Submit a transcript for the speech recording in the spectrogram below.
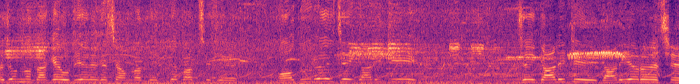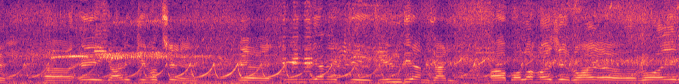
এজন্য তাকে উঠিয়ে রেখেছে। আমরা দেখতে পাচ্ছি যে অদূরেই যে গাড়িটি যে গাড়িটি দাঁড়িয়ে রয়েছে এই গাড়িটি হচ্ছে ইন্ডিয়ান একটি ইন্ডিয়ান গাড়ি। বলা হয় যে রয় রয়ের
